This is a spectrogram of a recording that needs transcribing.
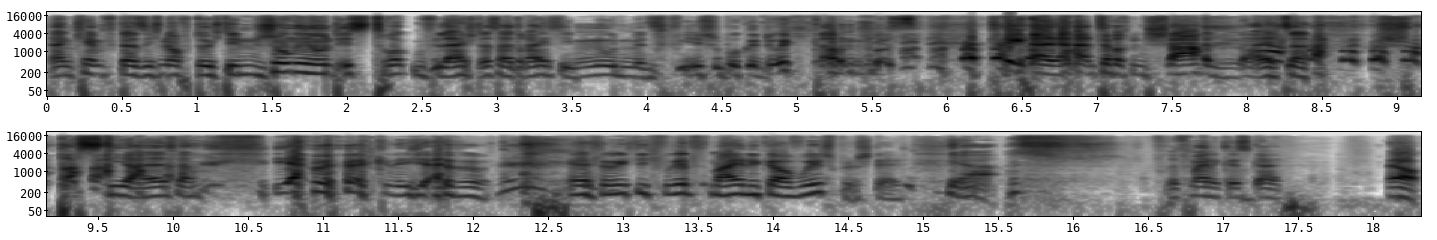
Dann kämpft er sich noch durch den Dschungel und isst Trockenfleisch, dass er 30 Minuten mit viel Spucke durchkauen muss. Digga, der hat doch einen Schaden, Alter. Spasti, Alter. Ja, wirklich, also. Er ist so richtig Fritz Meinecke auf Wish bestellt. Ja. Fritz Meinecke ist geil. Ja.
